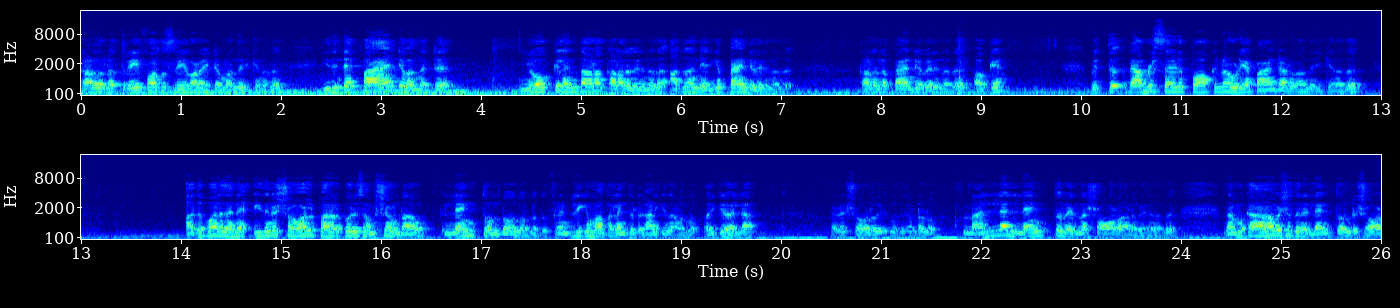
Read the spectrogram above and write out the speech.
കാണുന്നുണ്ടോ? ത്രീ ഫോർത്ത് സ്ലീവ് ആണ് ഐറ്റം വന്നിരിക്കുന്നത്. ഇതിന്റെ പാന്റ് വന്നിട്ട് യോക്കിൽ എന്താണോ കളർ വരുന്നത് അത് തന്നെയായിരിക്കും പാന്റ് വരുന്നത്. കാണുന്നല്ലോ പാന്റ് വരുന്നത്. ഓക്കെ വിത്ത് ഡബിൾ സൈഡ് പോക്കറ്റോട് കൂടിയ പാന്റ് ആണ് വന്നിരിക്കുന്നത്. അതുപോലെ തന്നെ ഇതിന് ഷോൾ പലർക്കും ഒരു സംശയം ഉണ്ടാവും. ലെങ്ത് ഉണ്ടോ എന്നുള്ളത്. ഫ്രണ്ടിലേക്ക് മാത്രം ലെങ്ത് ഇട്ട് കാണിക്കുന്നതാണെന്ന് ഒരിക്കലുമല്ല ഇവിടെ ഷോൾ വരുന്നത് കണ്ടോളൂ. നല്ല ലെങ്ത് വരുന്ന ഷോൾ ആണ് വരുന്നത്. നമുക്ക് ആവശ്യത്തിന് ലെങ്ത് ഉണ്ട് ഷോൾ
